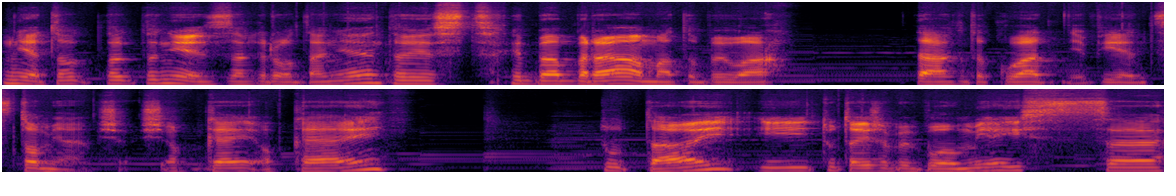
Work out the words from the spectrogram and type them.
Nie, to, to, to nie jest zagroda, nie? To jest chyba brama to była. Tak, dokładnie, więc to miałem wziąć. Okej, okej. Tutaj i tutaj, żeby było miejsce.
